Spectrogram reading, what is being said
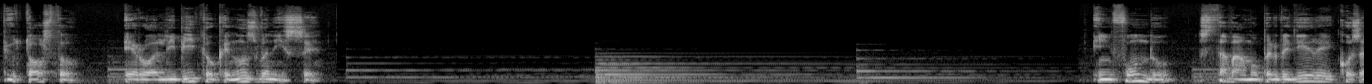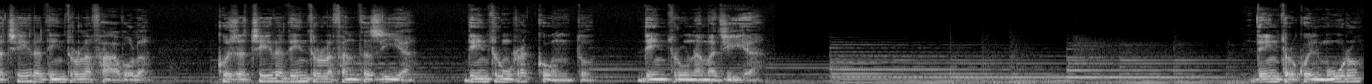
Piuttosto ero allibito che non svanisse. In fondo stavamo per vedere cosa c'era dentro la favola, cosa c'era dentro la fantasia dentro un racconto, dentro una magia. Dentro quel muro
